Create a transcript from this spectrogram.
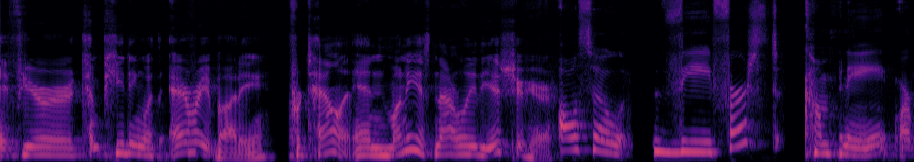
if you're competing with everybody for talent? And money is not really the issue here. Also, the first company or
